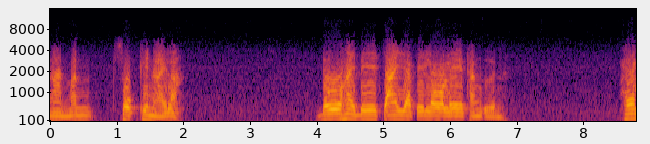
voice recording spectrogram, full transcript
นั่นมันสุขที่ไหนล่ะ ดูให้ดีใจอย่าไปโลเลทางอื่น เพ่ง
